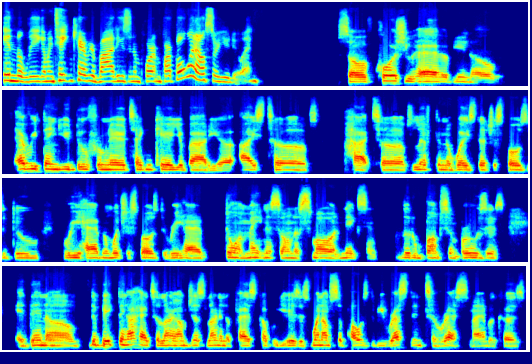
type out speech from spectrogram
in the league? I mean, taking care of your body is an important part, but what else are you doing? So, of course, you have, you know, everything you do from there, taking care of your body, uh, ice tubs, hot tubs, lifting the weights that you're supposed to do, rehabbing what you're supposed to rehab, doing maintenance on the small nicks and little bumps and bruises. And then um, the big thing I had to learn, I'm just learning the past couple years, is when I'm supposed to be resting to rest, man. Because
